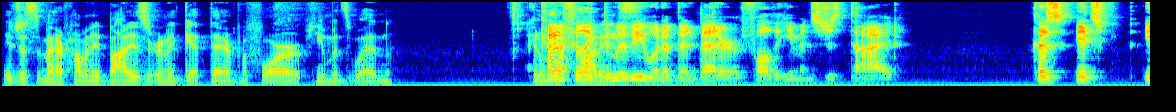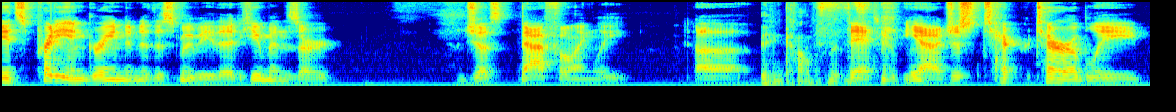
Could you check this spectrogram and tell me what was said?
It's just a matter of how many bodies are going to get there before humans win. I kind of feel like the movie would have been better if all the humans just died, because it's it's pretty ingrained into this movie that humans are just bafflingly uh, incompetent. thick. Yeah, just ter- terribly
